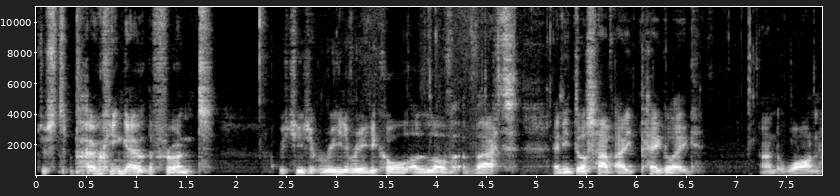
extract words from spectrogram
just poking out the front which is really really cool. I love that. And he does have a peg leg and one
